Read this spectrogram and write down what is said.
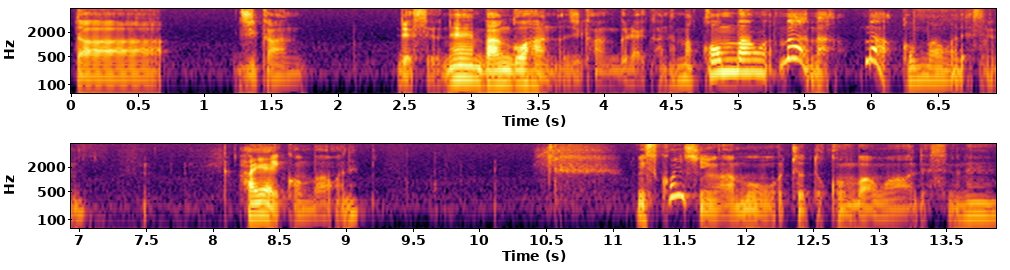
た時間ですよね。晩ご飯の時間ぐらいかな。まあこんばんはまあまあまあこんばんはですよね。早いこんばんはね。ウィスコンシンはもうちょっとこんばんはですよね。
